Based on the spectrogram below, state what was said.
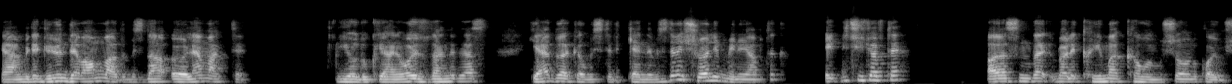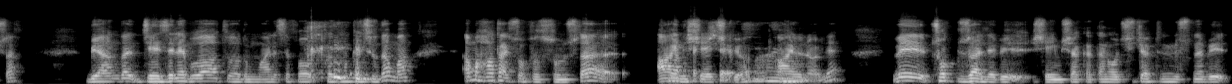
Yani bir de günün devamı vardı. Biz daha öğlen vakti yiyorduk yani. O yüzden de biraz yer bırakalım istedik kendimizde ve şöyle bir menü yaptık. Etli çiğ köfte arasında böyle kıyma kavurmuş onu koymuşlar. Bir anda cezene bulağa atıyordum maalesef o tadımı kaçırdı ama ama Hatay sofrası sonuçta aynı şey çıkıyor. Aynen. Aynen öyle. Ve çok güzel de bir şeymiş hakikaten o çiğ köftenin üstüne bir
